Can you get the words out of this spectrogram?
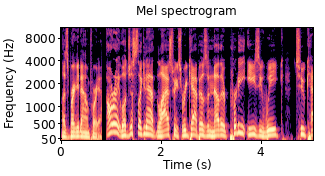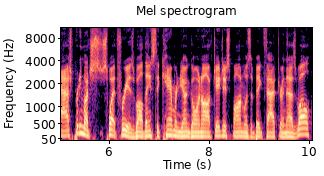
Let's break it down for you. All right. Well, just looking at last week's recap, it was another pretty easy week to cash, pretty much sweat free as well, thanks to Cameron Young going off. JJ Spaun was a big factor in that as well.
